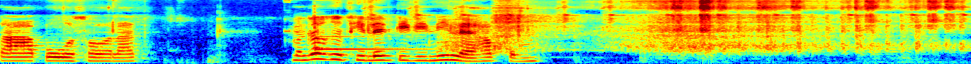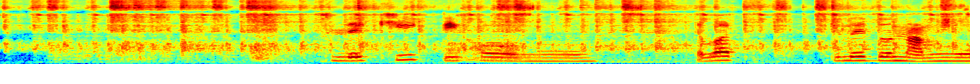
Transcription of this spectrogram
ตาโปโซรัส มันก็คือทีเล็กดีๆนี่แหละครับผมทีเล็กคิกตีคองูแต่ว่าทีเล็กโดนหนามงู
